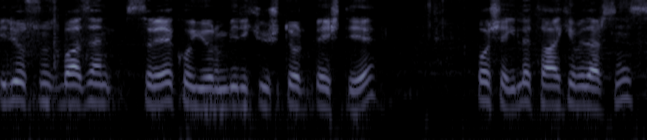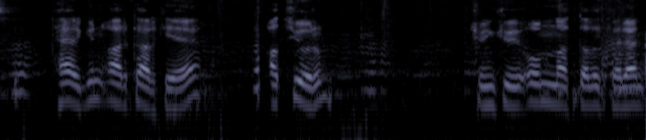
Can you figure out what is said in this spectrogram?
biliyorsunuz bazen sıraya koyuyorum 1 2 3 4 5 diye. O şekilde takip edersiniz. Her gün arka arkaya atıyorum. Çünkü 10 dakikalık falan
